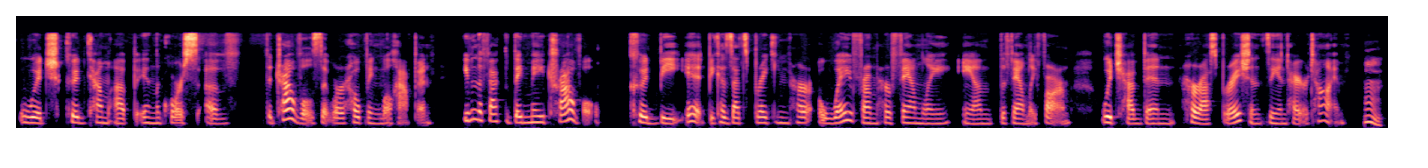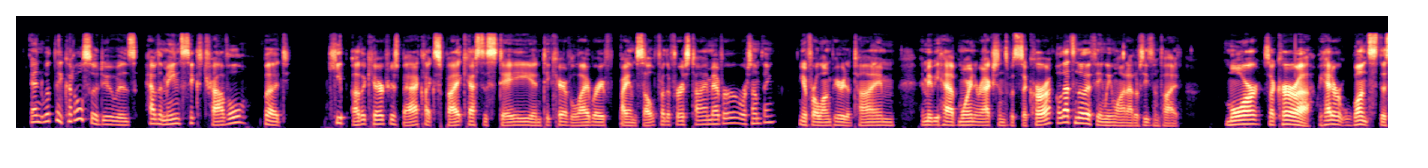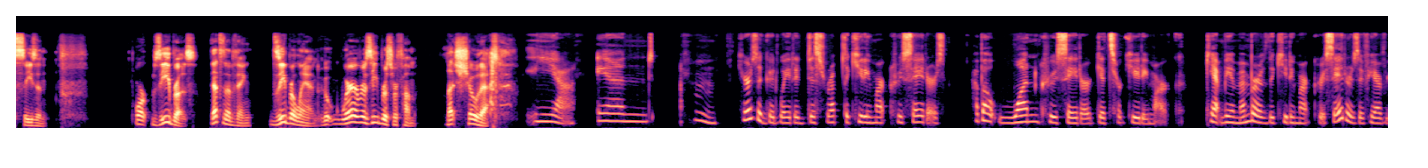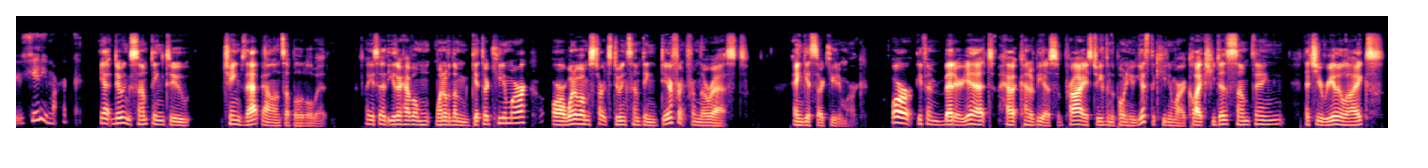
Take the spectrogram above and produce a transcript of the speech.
which could come up in the course of the travels that we're hoping will happen. Even the fact that they may travel could be it because that's breaking her away from her family and the family farm, which have been her aspirations the entire time. Hmm. And what they could also do is have the main six travel, but keep other characters back, like Spike has to stay and take care of the library by himself for the first time ever or something. You know, for a long period of time, and maybe have more interactions with Zecora. Oh, that's another thing we want out of season five. More Zecora. We had her once this season. Or zebras. That's another thing. Zebraland. Wherever zebras are from. Let's show that. Yeah, and hmm, here's a good way to disrupt the Cutie Mark Crusaders. How about one Crusader gets her Cutie Mark? Can't be a member of the Cutie Mark Crusaders if you have your Cutie Mark. Yeah, doing something to change that balance up a little bit. Like I said, either have 'em- one of them get their cutie mark, or one of them starts doing something different from the rest and gets their cutie mark. Or even better yet, have it kind of be a surprise to even the pony who gets the cutie mark. Like she does something that she really likes,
